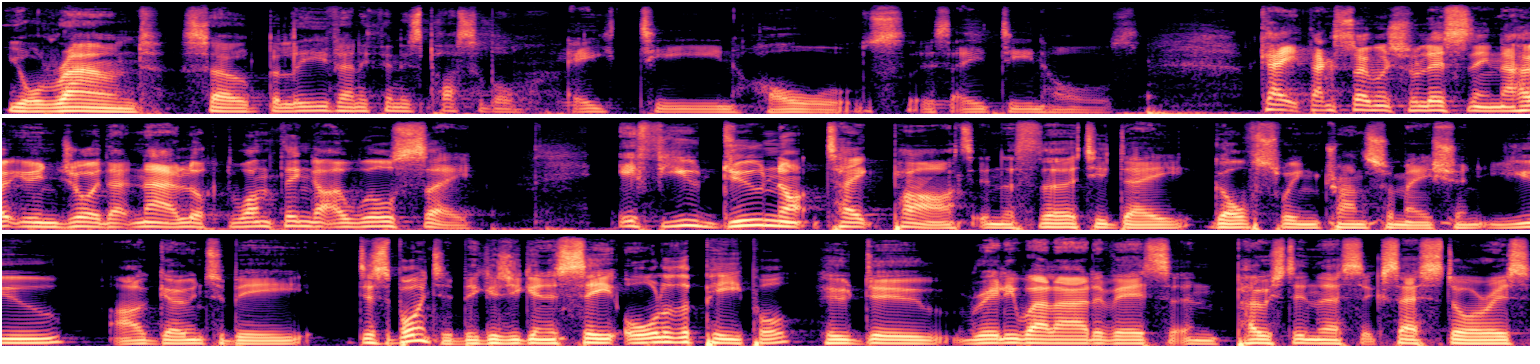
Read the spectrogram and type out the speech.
your round. So believe anything is possible. 18 holes. It's 18 holes. Okay, thanks so much for listening. I hope you enjoyed that. Now, look, one thing I will say if you do not take part in the 30 day golf swing transformation, you are going to be disappointed because you're going to see all of the people who do really well out of it and posting their success stories.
